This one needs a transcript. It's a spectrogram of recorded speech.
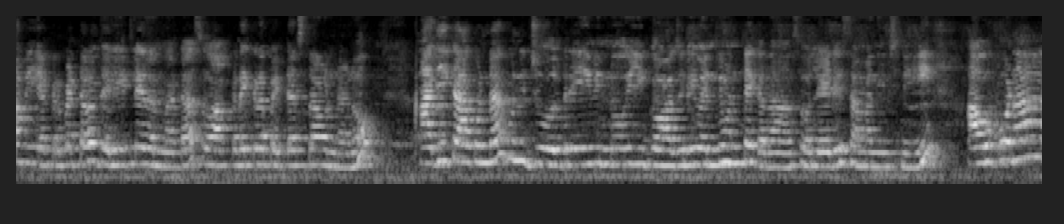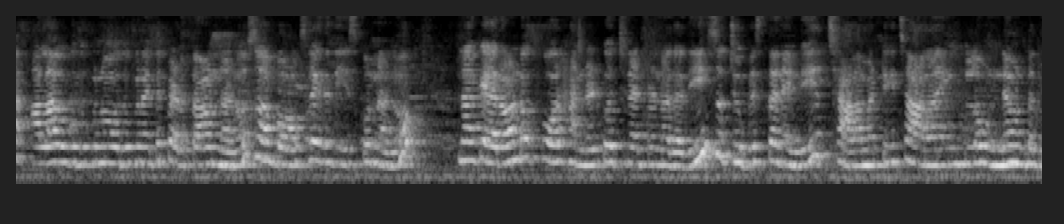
అవి ఎక్కడ పెట్టాలో తెలియట్లేదు అనమాట సో అక్కడ ఇక్కడ పెట్టేస్తూ ఉన్నాను. అది కాకుండా కొన్ని జ్యువెలరీ విన్ను ఈ గాజులు ఇవన్నీ ఉంటాయి కదా. సో లేడీస్ సంబంధించినవి. అవి కూడా అలా ఉదుకును ఉదుకుని అయితే పెడతా ఉన్నాను. సో ఆ బాక్స్లో అయితే తీసుకున్నాను. నాకు అరౌండ్ ఒక ఫోర్ హండ్రెడ్కి వచ్చినట్టున్నది అది. సో చూపిస్తానండి. చాలా మట్టికి చాలా ఇంట్లో ఉండే ఉంటుంది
